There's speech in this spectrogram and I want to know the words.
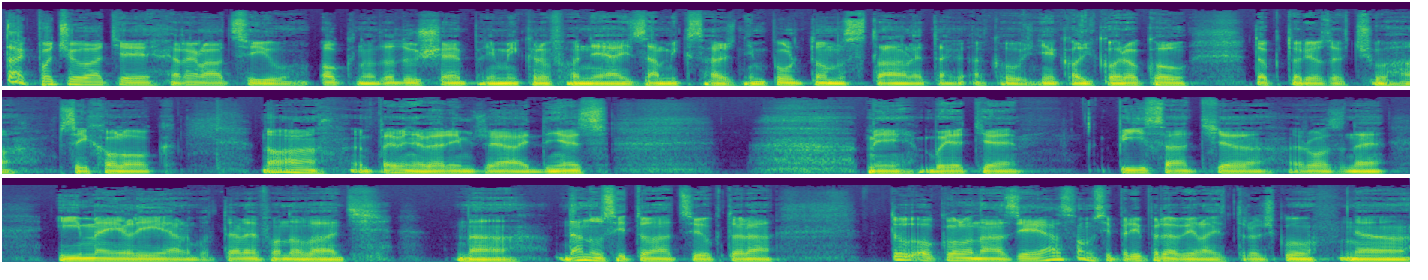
tak počúvate reláciu Okno do duše pri mikrofóne aj za mixážnym pultom, stále tak ako už niekoľko rokov, doktor Jozef Čuha, psychológ. No a pevne verím, že aj dnes budete písať e, rôzne e-maily alebo telefonovať na danú situáciu, ktorá tu okolo nás je. Ja som si pripravil aj trošku uh,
